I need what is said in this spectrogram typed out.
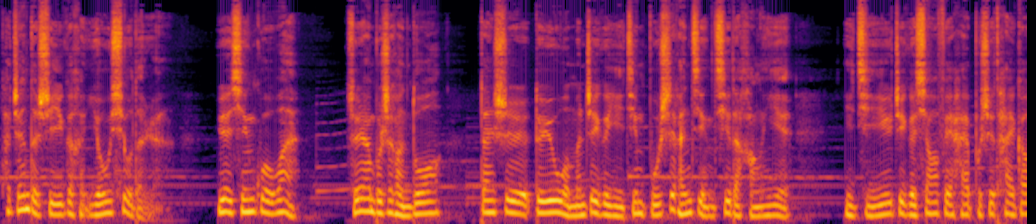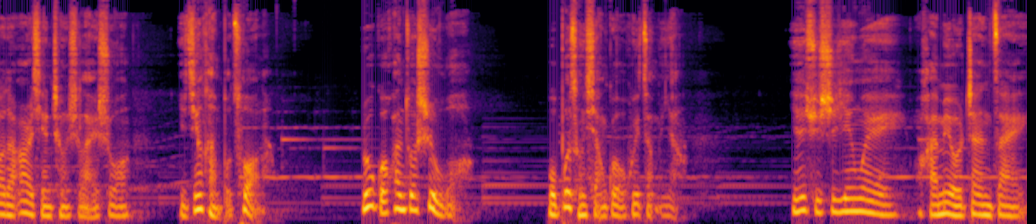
他真的是一个很优秀的人，月薪过万，虽然不是很多，但是对于我们这个已经不是很景气的行业，以及这个消费还不是太高的二线城市来说，已经很不错了。如果换作是我，我不曾想过我会怎么样。也许是因为我还没有站在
